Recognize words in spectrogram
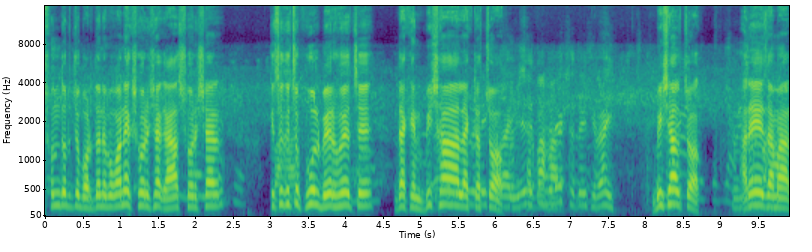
সৌন্দর্য বর্ধন এবং অনেক সরিষা গাছ সরিষার কিছু কিছু ফুল বের হয়েছে। দেখেন বিশাল একটা চক। বিশাল চক। আরে যে আমার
